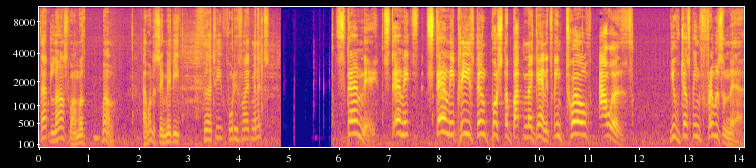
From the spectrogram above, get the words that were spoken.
That last one was, well, I want to say maybe 30, 45 minutes? Stanley! Stanley! Stanley, please don't push the button again. It's been 12 hours. You've just been frozen there.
